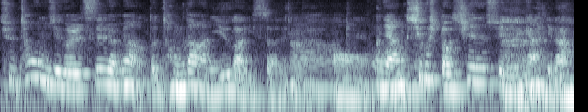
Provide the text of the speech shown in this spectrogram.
청원휴직을 쓰려면 어떤 정당한 이유가 있어야 됩니다. 아, 어. 그냥 어학연수. 쉬고 싶다고 쉴수 있는 게 아니라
